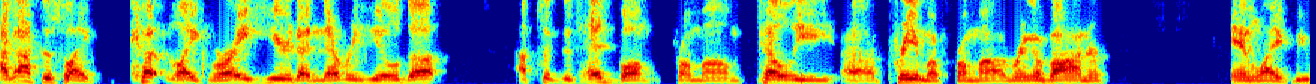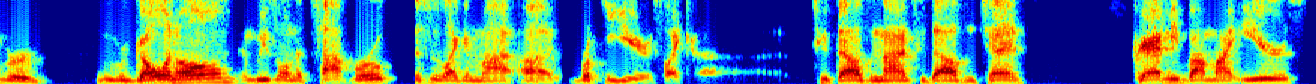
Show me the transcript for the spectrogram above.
I got this like cut like right here that never healed up. I took this head bump from um Pelle uh Primeau from uh Ring of Honor. And like we were we were going home and we was on the top rope. This is like in my uh rookie years, like uh 2009, 2010. Grabbed me by my ears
